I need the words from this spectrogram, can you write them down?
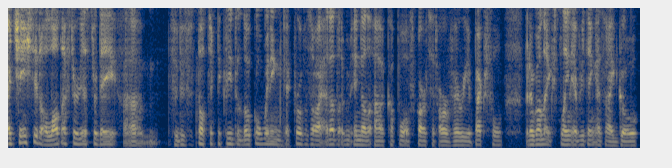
I changed it a lot after yesterday, um, so this is not technically the local winning deck profile, so I added in a, a, couple of cards that are very impactful, but I'm gonna explain everything as I go,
